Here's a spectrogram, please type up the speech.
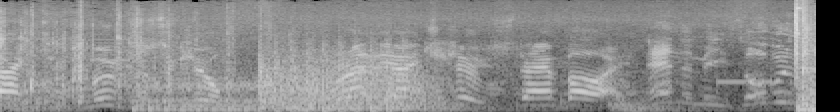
HQ active. Move to secure. We're at the HQ. Stand by. Enemies over there!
